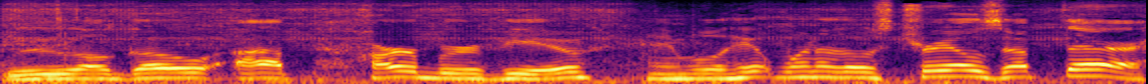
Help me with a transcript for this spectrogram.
We will go up Harbor View and we'll hit one of those trails up there.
